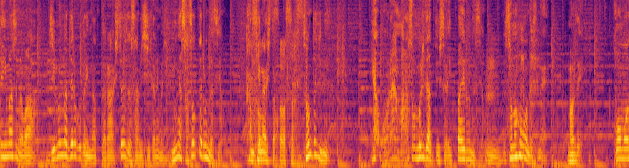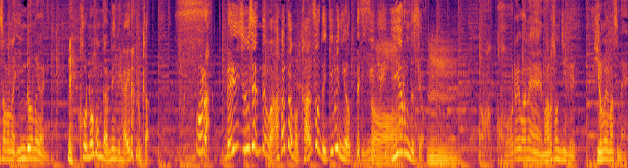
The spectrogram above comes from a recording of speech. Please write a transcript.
言いますのは自分が出ることになったら一人で寂しいから今みんな誘ってるんですよ。関係ない人。その時にいや俺はマラソン無理だっていう人がいっぱいいるんですよ、うん。その本をですねまるで黄門様の引導のように、ね。この本が目に入らぬかほら練習戦でもあなたも完走できるによって言えるんですよ。うん。あこれはねマラソン人口広めますね。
